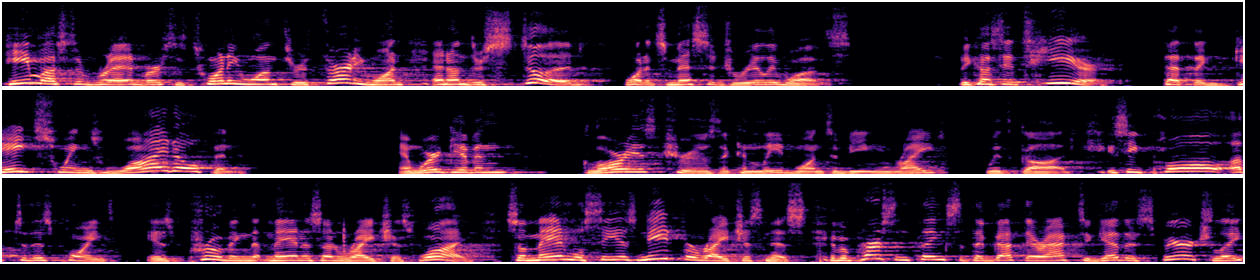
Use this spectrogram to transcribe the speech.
He must have read verses 21 through 31 and understood what its message really was. Because it's here that the gate swings wide open and we're given glorious truths that can lead one to being right with God. You see, Paul, up to this point, is proving that man is unrighteous. Why? So man will see his need for righteousness. If a person thinks that they've got their act together spiritually,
